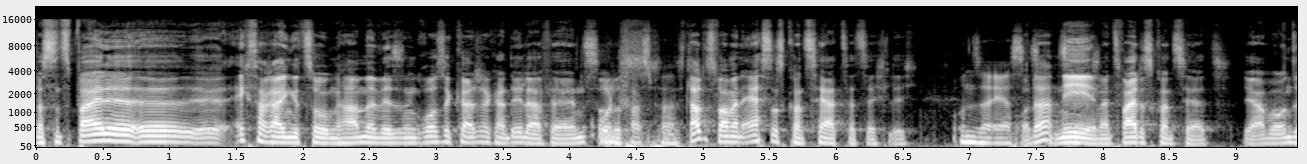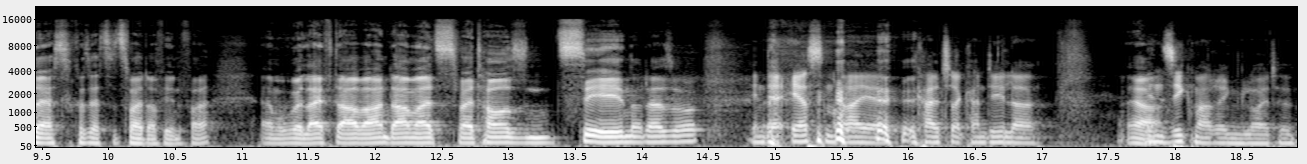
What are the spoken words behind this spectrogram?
was uns beide äh, extra reingezogen haben, weil wir sind große Culture Candela-Fans. Unfassbar. Das, ich glaube, das war mein erstes Konzert tatsächlich. Unser erstes Oder? Konzert. Nee, mein zweites Konzert. Ja, aber unser erstes Konzert zu zweit auf jeden Fall. Äh, wo wir live da waren, damals 2010 oder so. In der ersten Reihe, Culture Candela. Ja. In Sigmaringen, Leute.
